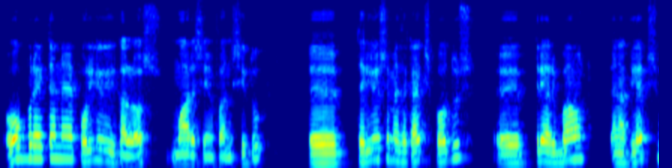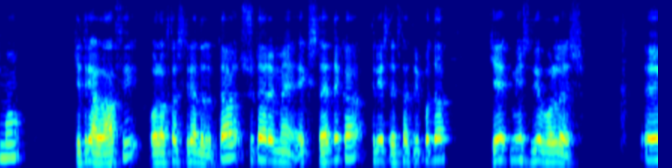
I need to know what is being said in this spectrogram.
Ο Όμπρε ήταν πολύ καλός, μου άρεσε η εμφάνισή του. Ε, τελείωσε με 16 πόντους, ε, τρία rebound, ένα κλέψιμο και τρία λάθη, όλα αυτά σε 30 λεπτά. Σούταρε με 6 στα 11, 3 στα 7 τρίποντα και μία στις δύο βολές. Ε,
